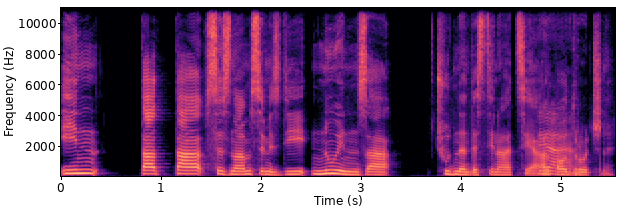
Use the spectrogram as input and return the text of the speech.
in ta, ta seznam se mi zdi nujen za čudne destinacije ali pa Ja. odročne.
